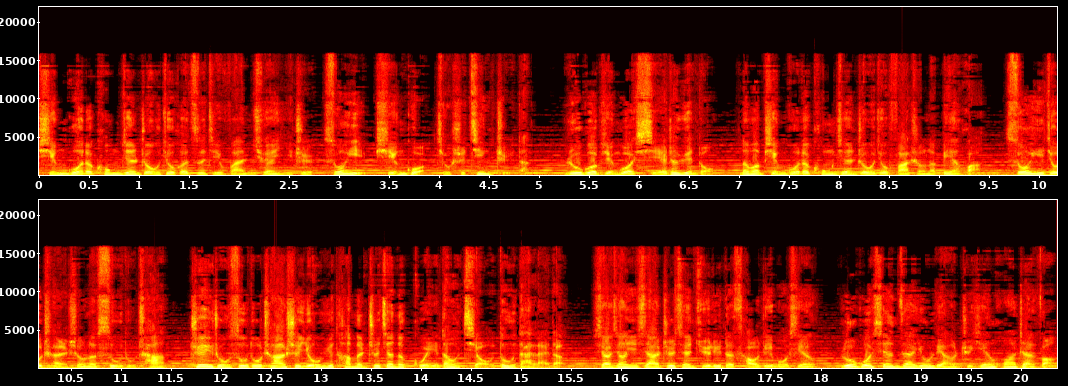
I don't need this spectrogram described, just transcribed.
苹果的空间轴就和自己完全一致，所以苹果就是静止的。如果苹果斜着运动，那么苹果的空间轴就发生了变化。所以就产生了速度差，这种速度差是由于它们之间的轨道角度带来的。想象一下之前举例的草地模型，如果现在有两只烟花绽放，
